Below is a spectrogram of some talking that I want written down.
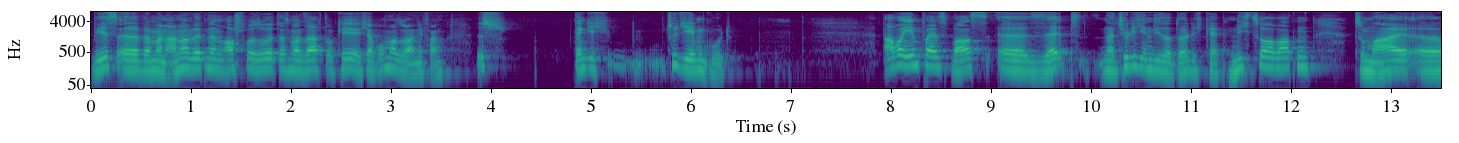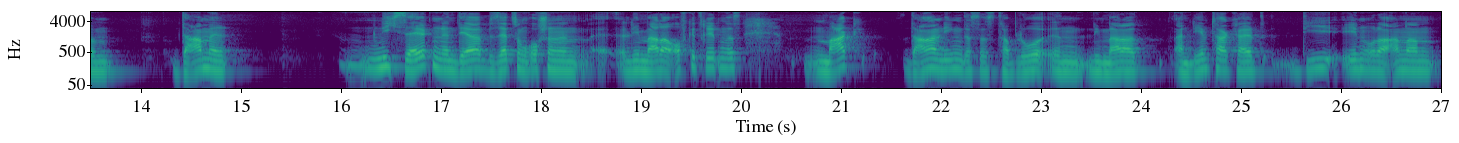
wie es, äh, wenn man anderen Leuten den Arsch versucht, dass man sagt, okay, ich habe auch mal so angefangen. Ist, denke ich, tut jedem gut. Aber jedenfalls war es äh, selbst natürlich in dieser Deutlichkeit nicht zu erwarten, zumal ähm, Dame nicht selten in der Besetzung auch schon in Limada aufgetreten ist. Mag daran liegen, dass das Tableau in Limada an dem Tag halt die einen oder anderen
